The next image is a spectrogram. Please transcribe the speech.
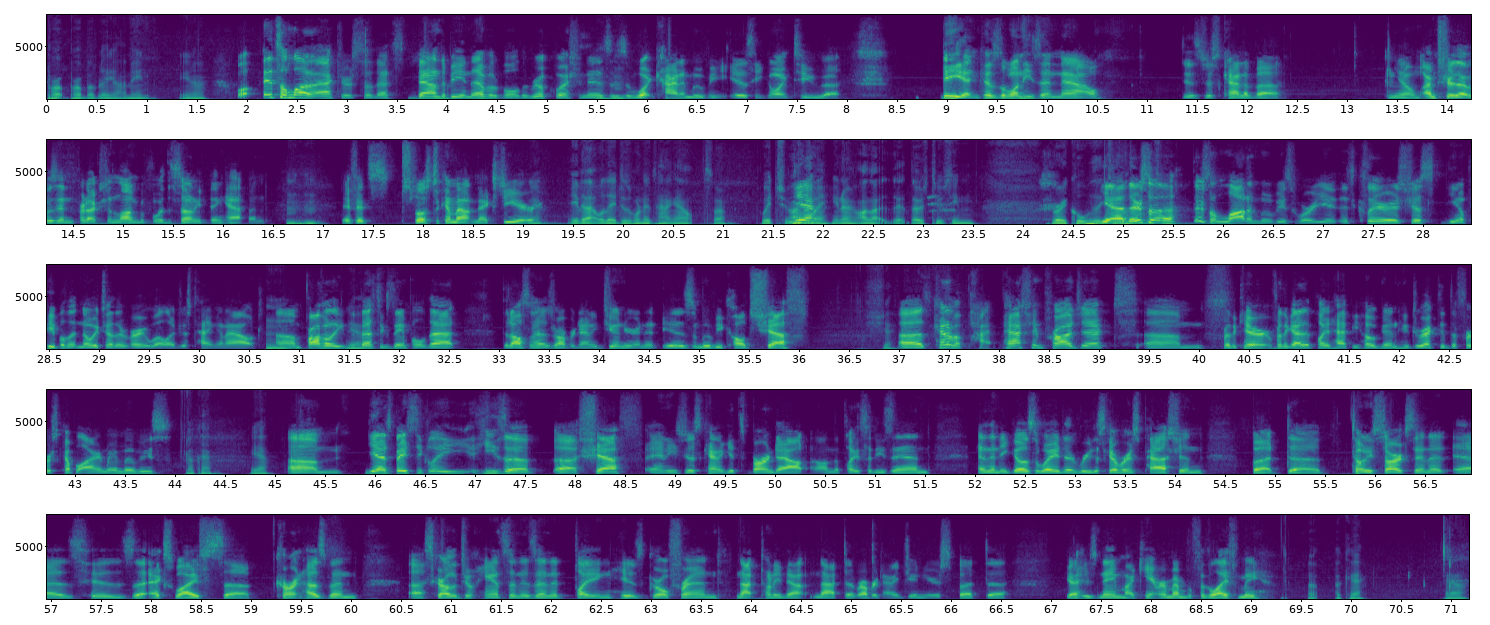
pro- probably. I mean, you know. well, it's a lot of actors, so that's bound to be inevitable. The real question is, Mm-hmm. is what kind of movie is he going to uh, be in? Because the one he's in now is just kind of a, you know, I'm sure that was in production long before the Sony thing happened. hmm If it's supposed to come out next year. Yeah. Either that or they just wanted to hang out. So, which Yeah. either way, you know, I like that. Those two seem very cool with each yeah, other. there's obviously. a there's a lot of movies where you, it's clear it's just you know people that know each other very well are just hanging out. Mm. Um, probably the best example of that that also has Robert Downey Jr. in it is a movie called Chef. Chef. Uh, it's kind of a pa- passion project um, for the char- for the guy that played Happy Hogan, who directed the first couple Iron Man movies. Okay. Yeah. Um, yeah, it's basically he's a, a chef and he just kind of gets burned out on the place that he's in, and then he goes away to rediscover his passion. But uh, Tony Stark's in it as his uh, ex-wife's uh, current husband. Uh, Scarlett Johansson is in it playing his girlfriend, not Tony, Down- not uh, Robert Downey Jr.'s, but uh, guy whose name I can't remember for the life of me. Oh, okay. Yeah.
